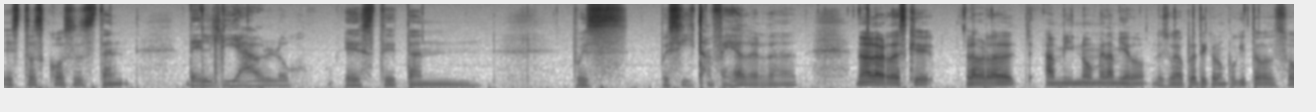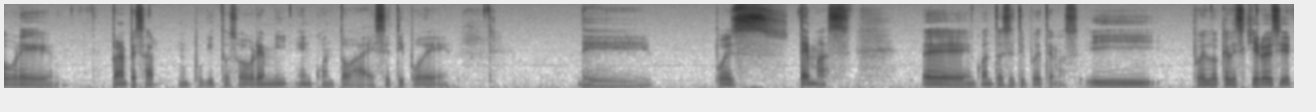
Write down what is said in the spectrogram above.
Estas cosas tan del diablo, este tan pues pues sí, tan feas, ¿verdad? No, la verdad es que la verdad a mí no me da miedo. Les voy a platicar un poquito sobre para empezar, un poquito sobre mí en cuanto a ese tipo de de pues temas eh, en cuanto a ese tipo de temas y pues lo que les quiero decir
